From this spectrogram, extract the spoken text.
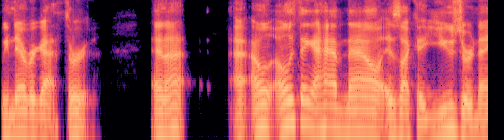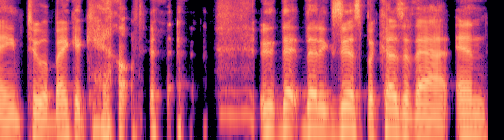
we never got through and i I, only thing I have now is like a username to a bank account that that exists because of that. And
